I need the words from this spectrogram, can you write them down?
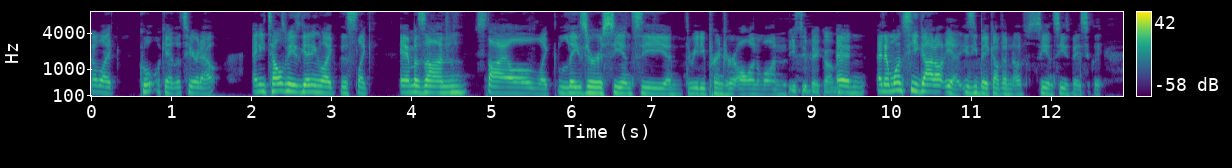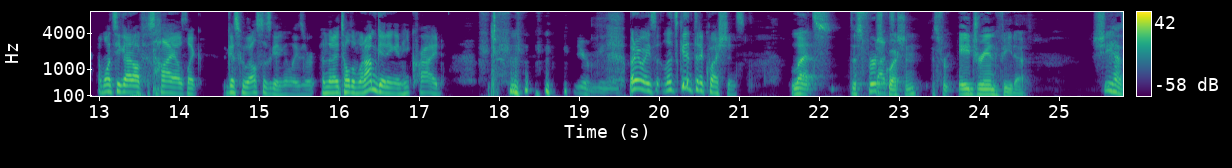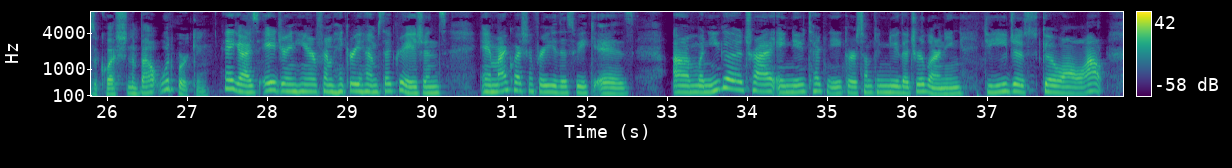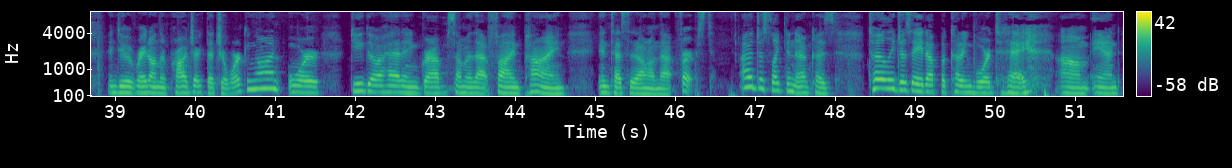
I'm like, Cool, okay, let's hear it out. And he tells me he's getting like this like Amazon style like laser CNC and 3D printer all in one. Easy bake oven. And and then once he got off, yeah, easy bake oven of CNCs basically. And once he got off his high, I was like, guess who else is getting a laser? And then I told him what I'm getting, and he cried. You're mean. But anyways, let's get into the questions. Let's. This 1st Let's. question is from Adrian Vita. She has a question about woodworking. Hey guys, Adrian here from Hickory Homestead Creations. And my question for you this week is um, when you go to try a new technique or something new that you're learning, do you just go all out and do it right on the project that you're working on? Or do you go ahead and grab some of that fine pine and test it out on that first? I would just like to know because totally just ate up a cutting board today. Um, and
